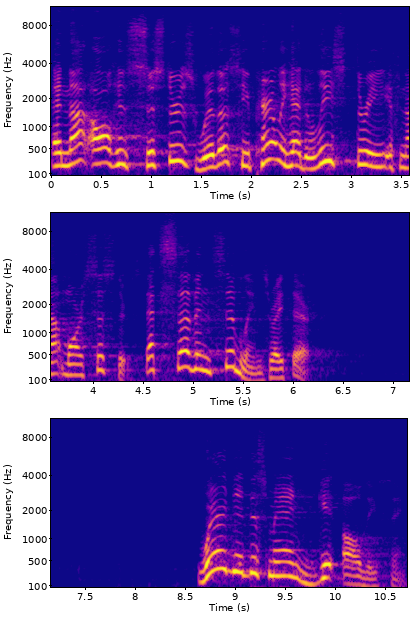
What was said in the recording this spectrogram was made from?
and not all his sisters with us. He apparently had at least three, if not more, sisters. That's seven siblings right there. Where did this man get all these things?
